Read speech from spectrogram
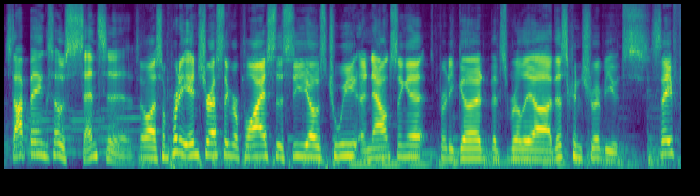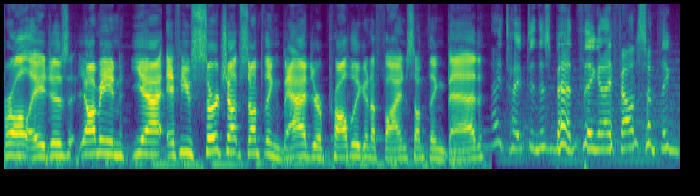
Stop being so sensitive. So uh, some pretty interesting replies to the CEO's tweet announcing it. It's pretty good. It's really, uh, this contributes. Safe for all ages. I mean, yeah, if you search up something bad, you're probably gonna find something bad. I typed in this bad thing and I found something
